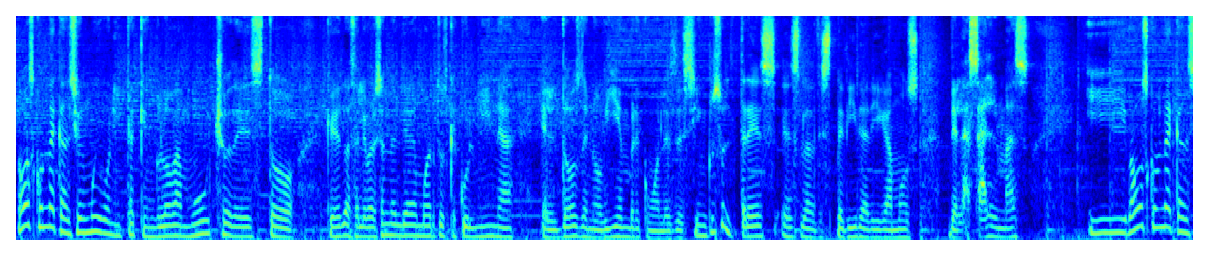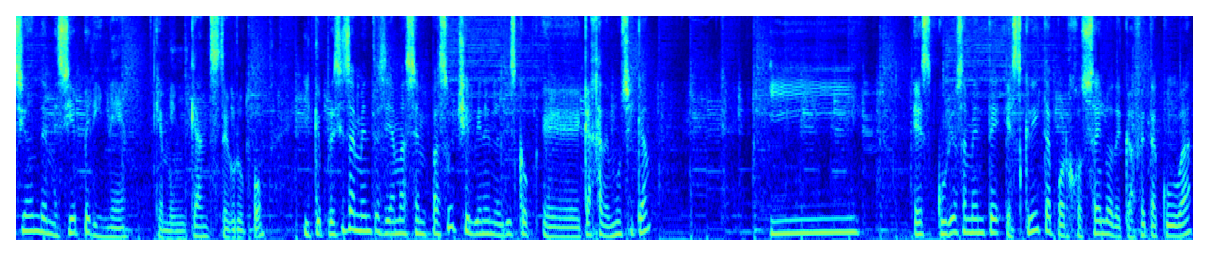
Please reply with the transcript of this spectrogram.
vamos con una canción muy bonita que engloba mucho de esto, que es la celebración del Día de Muertos que culmina el 2 de noviembre, como les decía. Incluso el 3 es la despedida, digamos, de las almas. Y vamos con una canción de Messier Periné, que me encanta este grupo, y que precisamente se llama Sempasuchi, viene en el disco eh, Caja de Música. Y es curiosamente escrita por Joselo de Café Tacuba,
